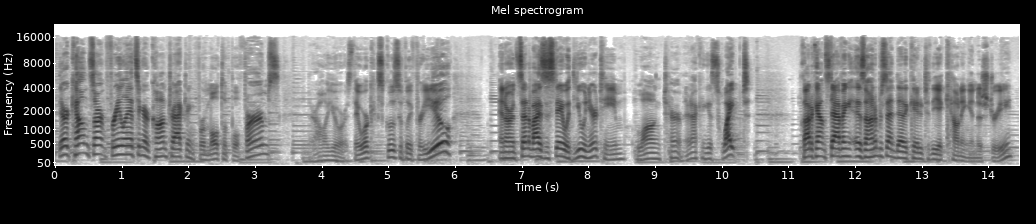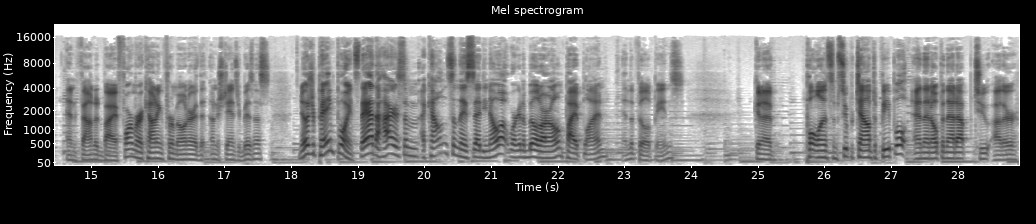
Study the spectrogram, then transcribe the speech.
Their accountants aren't freelancing or contracting for multiple firms. They're all yours. They work exclusively for you and are incentivized to stay with you and your team long term. They're not going to get swiped. Cloud Accountant Staffing is 100% dedicated to the accounting industry and founded by a former accounting firm owner that understands your business, knows your pain points. They had to hire some accountants and they said, you know what, we're going to build our own pipeline in the Philippines. Gonna pull in some super talented people and then open that up to other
